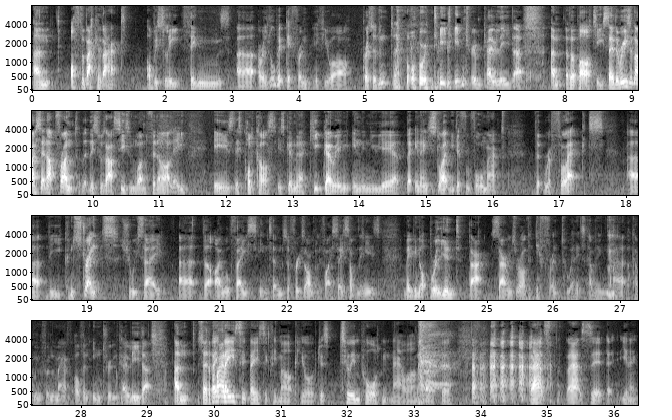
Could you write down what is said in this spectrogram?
Um, off the back of that, obviously things uh, are a little bit different if you are president or indeed interim co-leader um, of a party. So the reason I said up front that this was our season one finale is this podcast is going to keep going in the new year, but in a slightly different format that reflects uh, the constraints, shall we say, uh, that I will face in terms of, for example, if I say something is maybe not brilliant, that sounds rather different when it's coming uh, coming from the mouth of an interim co-leader. Um, so the Ba- plan. basic, basically, Mark, you're just too important now, aren't you? For, that's that's it. You know,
